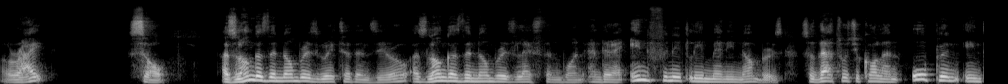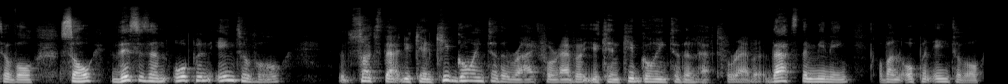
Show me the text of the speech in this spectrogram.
All right? So as long as the number is greater than 0, as long as the number is less than 1, and there are infinitely many numbers, so that's what you call an open interval. So this is an open interval such that you can keep going to the right forever, you can keep going to the left forever. That's the meaning of an open interval.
